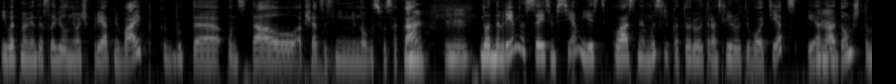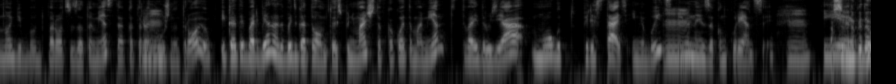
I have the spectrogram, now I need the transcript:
и в этот момент я словила не очень приятный вайб, как будто он стал общаться с ними немного свысока. Mm-hmm. Mm-hmm. Но одновременно с этим всем есть классная мысль, которую транслирует его отец, и mm-hmm. она о том, что многие будут бороться за то место, которое mm-hmm. нужно Трою, и к этой борьбе надо быть готовым, то есть понимать, что в какой-то момент твои друзья могут перестать ими быть mm-hmm. именно из-за конкуренции. Mm-hmm. И... Особенно, когда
